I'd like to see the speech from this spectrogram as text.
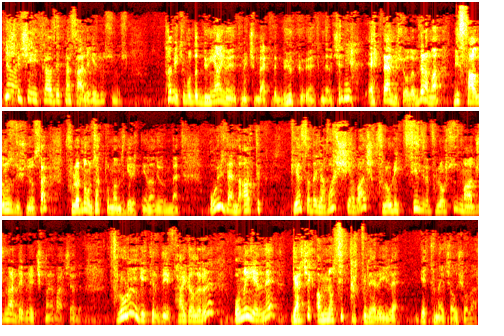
hiçbir Evet. şey itiraz etmez hale geliyorsunuz. Tabii ki bu da dünya yönetimi için belki de büyük yönetimler için ehven bir şey olabilir ama biz sağlığımızı düşünüyorsak flordan uzak durmamız gerektiğine inanıyorum ben. O yüzden de artık piyasada yavaş yavaş floritsiz ve florsuz macunlar devreye çıkmaya başladı. Florun getirdiği faydaları onun yerine gerçek aminosit takviyeleriyle getirmeye çalışıyorlar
